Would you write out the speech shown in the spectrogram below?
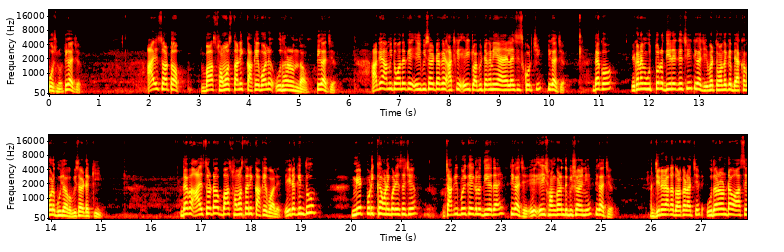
প্রশ্ন, ঠিক আছে? আইসট অফ বা সমস্তানিক কাকে বলে উদাহরণ দাও, ঠিক আছে? আগে আমি তোমাদেরকে এই বিষয়টাকে, আজকে এই টপিকটাকে নিয়ে অ্যানালাইসিস করছি, ঠিক আছে? দেখো, এখানে আমি উত্তরও দিয়ে রেখেছি, ঠিক আছে? এবার তোমাদেরকে ব্যাখ্যা করে বুঝাবো বিষয়টা কী। দেখো, আইসোটপ বা সমস্তানিক কাকে বলে? এইটা কিন্তু নেট পরীক্ষায় অনেকবার এসেছে, চাকরি পরীক্ষা এগুলো দিয়ে দেয়, ঠিক আছে? এই এই সংক্রান্ত বিষয় নিয়ে, ঠিক আছে? জেনে রাখা দরকার আছে, উদাহরণটাও আসে,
